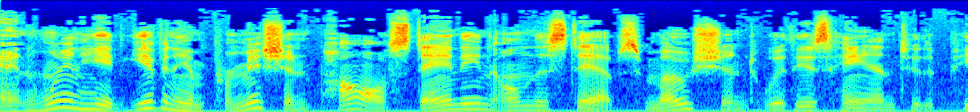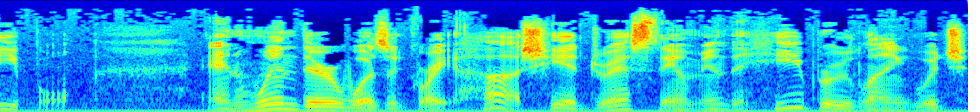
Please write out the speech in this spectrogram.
And when he had given him permission, Paul, standing on the steps, motioned with his hand to the people. And when there was a great hush, he addressed them in the Hebrew language,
